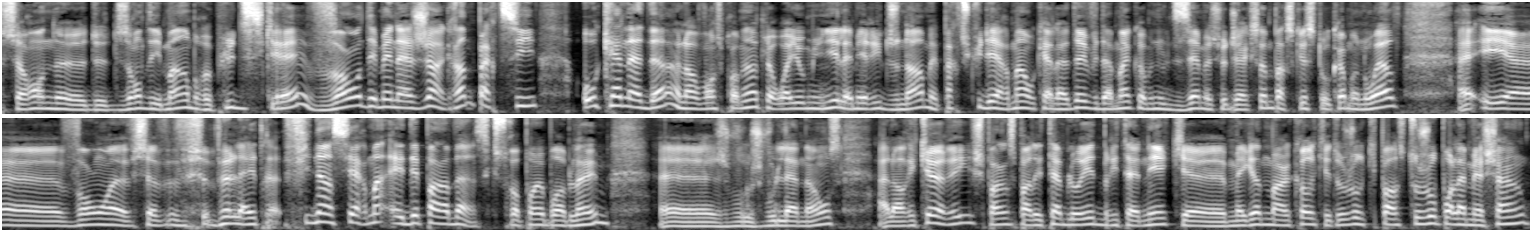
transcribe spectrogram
seront, de, disons, des membres plus discrets, vont déménager en grande partie au Canada. Alors, vont se promener entre le Royaume-Uni et l'Amérique du Nord, mais particulièrement au Canada, évidemment, comme nous le disait M. Jackson, parce que c'est au Commonwealth, euh, et euh, vont euh, se, veulent être financièrement indépendants, ce qui ne sera pas un problème. je vous, je vous l'annonce. Alors, écœuré, je pense, par les tabloïds britanniques, Meghan Markle, qui est toujours, qui passe toujours pour la méchante.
